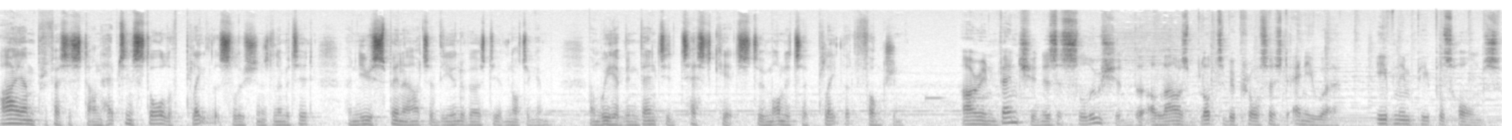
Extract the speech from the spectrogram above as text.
I am Professor Stan Heptinstall of Platelet Solutions Limited, a new spin-out of the University of Nottingham, and we have invented test kits to monitor platelet function. Our invention is a solution that allows blood to be processed anywhere, even in people's homes.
